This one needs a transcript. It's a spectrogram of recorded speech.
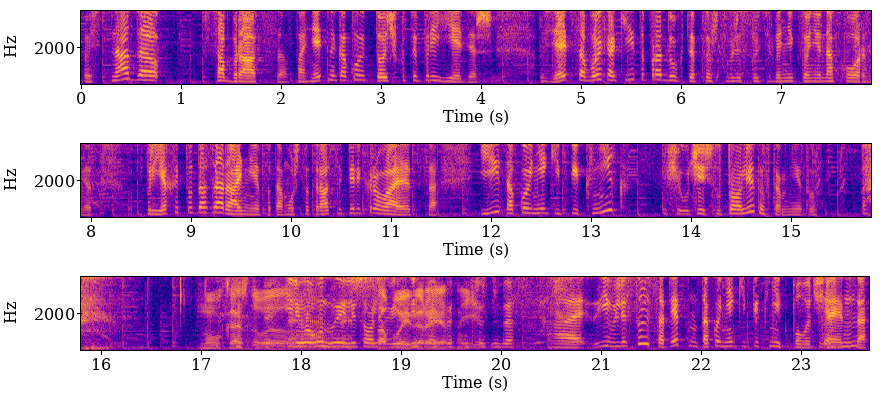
То есть надо собраться, понять, на какую точку ты приедешь, взять с собой какие-то продукты, потому что в лесу тебя никто не накормит, приехать туда заранее, потому что трасса перекрывается. И такой некий пикник. Еще учесть, что туалетов там нету. Ну, у каждого или он, или с собой, везде. вероятно, есть. Да. А, и в лесу, и, соответственно, такой некий пикник получается.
